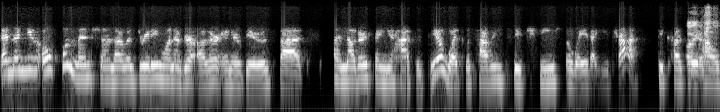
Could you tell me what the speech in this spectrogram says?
And then you also mentioned, I was reading one of your other interviews, that another thing you had to deal with was having to change the way that you dress because Oh, of yeah. how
